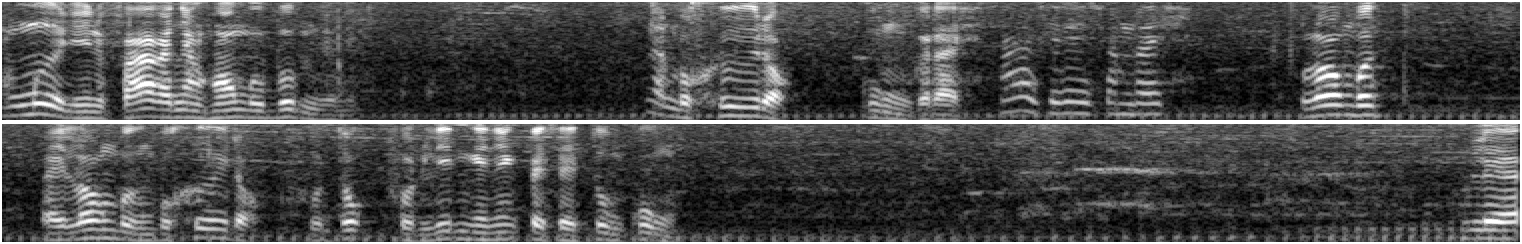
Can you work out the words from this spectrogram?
ยังมืดอยู่นี่ฟ้าก็ยังห้องบึ้มๆอยู่นี่นั่นบ่คือดอกกุ้งก็ได้ถ้าสิได้ซ้ำได้ลองเบิ่งไปลองเบิ่งบ่เคยดอกฝนตกฝนลิ้นกันยังไปใส่ตุ้มกุ้ง เรือ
